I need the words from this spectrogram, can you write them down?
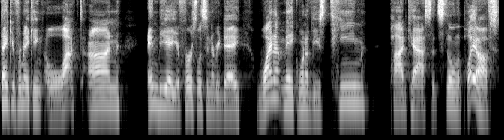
Thank you for making Locked On NBA, your first listen every day. Why not make one of these team podcasts that's still in the playoffs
